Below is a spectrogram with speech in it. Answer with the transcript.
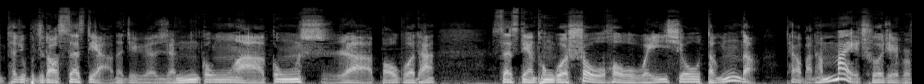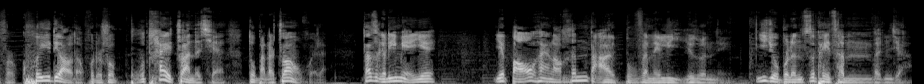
他就不知道 4S 店啊的这个人工啊、工时啊，包括他 4S 店通过售后维修等等，他要把他卖车这部分亏掉的，或者说不太赚的钱，都把它赚回来。他这个里面也也包含了很大部分的利润的。你就不能只赔成本价？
